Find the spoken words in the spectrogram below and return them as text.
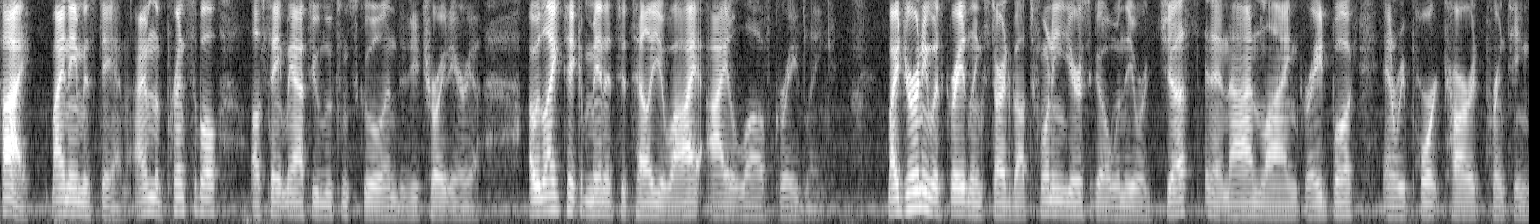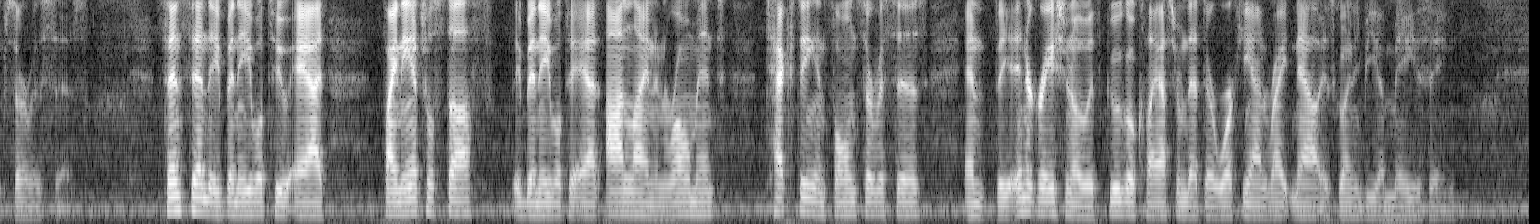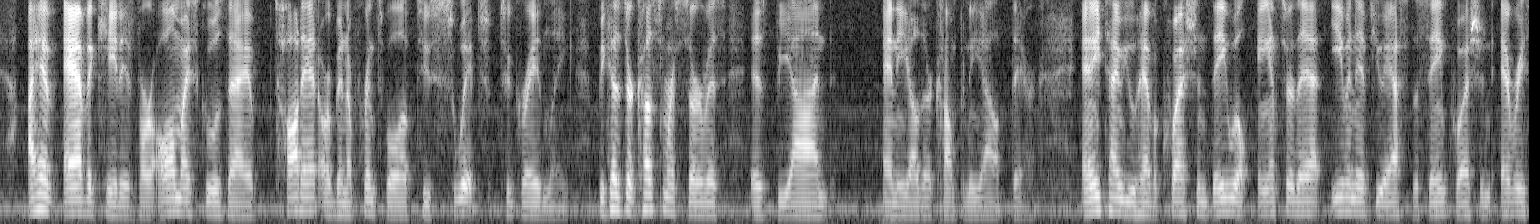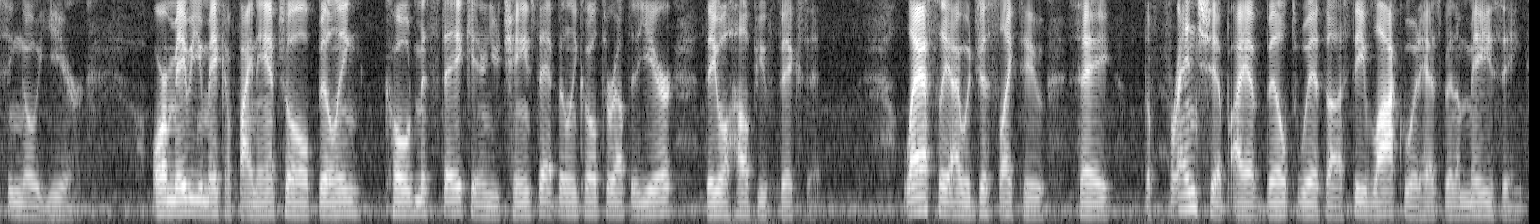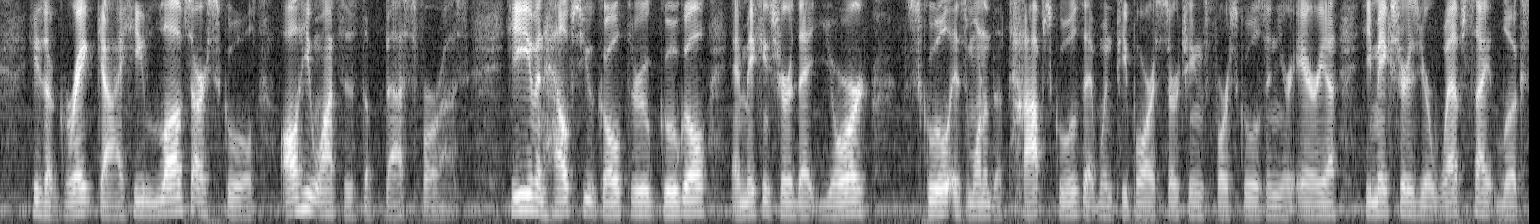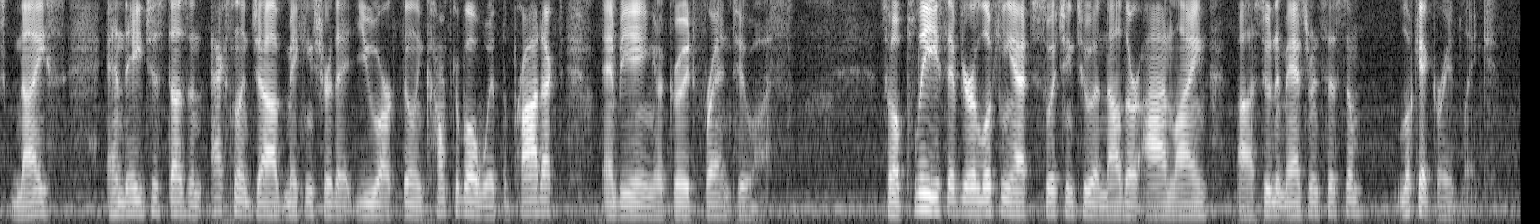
Hi, my name is Dan. I'm the principal of St. Matthew Lutheran School in the Detroit area. I would like to take a minute to tell you why I love GradeLink. My journey with GradeLink started about 20 years ago when they were just an online gradebook and report card printing services. Since then, they've been able to add financial stuff, they've been able to add online enrollment, texting and phone services, and the integration with Google Classroom that they're working on right now is going to be amazing. I have advocated for all my schools that I have taught at or been a principal of to switch to GradeLink because their customer service is beyond any other company out there. Anytime you have a question, they will answer that even if you ask the same question every single year. Or maybe you make a financial billing code mistake and you change that billing code throughout the year, they will help you fix it. Lastly, I would just like to say the friendship I have built with uh, Steve Lockwood has been amazing. He's a great guy. He loves our school. All he wants is the best for us. He even helps you go through Google and making sure that your school is one of the top schools that when people are searching for schools in your area, he makes sure your website looks nice and he just does an excellent job making sure that you are feeling comfortable with the product and being a good friend to us. So please, if you're looking at switching to another online uh, student management system, look at GradeLink.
